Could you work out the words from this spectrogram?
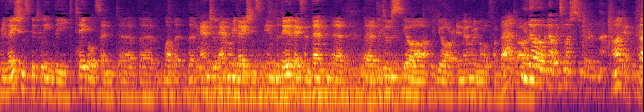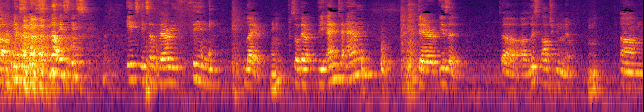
relations between the tables and uh, the well the, the N2M relations in the database, and then uh, uh, deduce your your in-memory model from that. Or No, no, it's much stupider than that. okay, Uh, it's, it's, no, it's, it's, it's, it's a very thin layer. Mhm. So there, the end to end, there is a, uh, a list object in the middle. Mhm. Um,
